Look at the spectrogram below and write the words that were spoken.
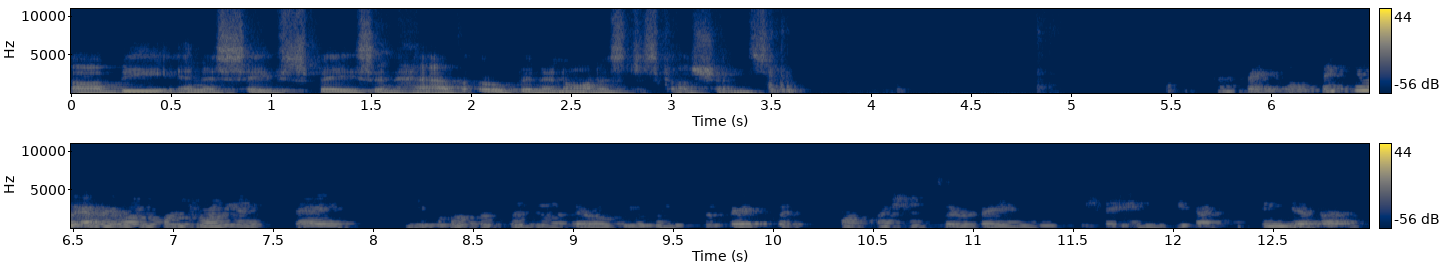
uh, be in a safe space, and have open and honest discussions. Perfect. Well, thank you everyone for joining us today. You close this window, there will be a link to a very quick four question survey and we appreciate any feedback you can give us.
